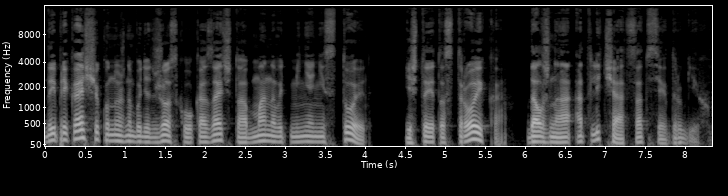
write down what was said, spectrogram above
Да и приказчику нужно будет жестко указать, что обманывать меня не стоит, и что эта стройка должна отличаться от всех других.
